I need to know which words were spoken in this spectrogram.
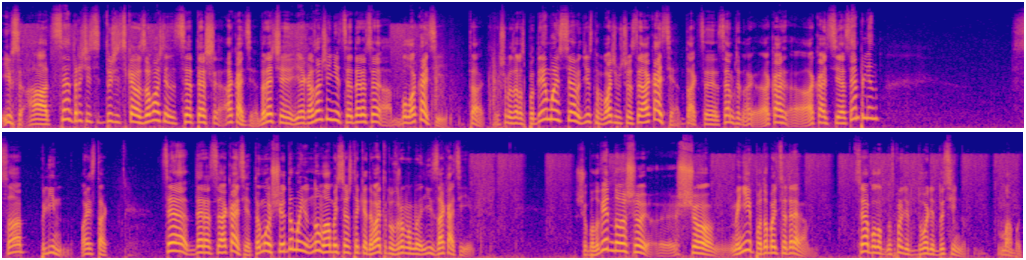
І все. А це, до речі, дуже цікаве зауваження, це теж акація. До речі, я казав чи ні, це деревце було акації. Так, якщо ми зараз подивимося, дійсно побачимо, що це акація. Так, це семплін, ака, акація семплін. Саплін. Ось так. Це деревце акації. Тому що я думаю, ну, мабуть, все ж таки, давайте тут зробимо ліс з акації. Щоб було видно, що, що мені подобаються дерева. Це було б насправді доволі доцільно, мабуть.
